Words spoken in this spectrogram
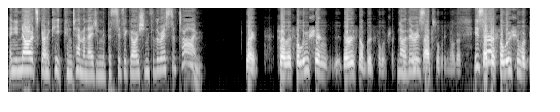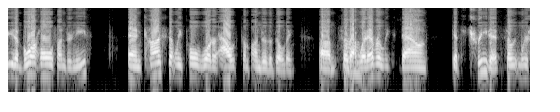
and you know it's going right. to keep contaminating the Pacific Ocean for the rest of time. Right. So the solution, there is no good solution. No, no there is absolutely no good. Is but there the solution would be to bore holes underneath and constantly pull water out from under the building, um, so oh. that whatever leaks down gets treated. So we're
